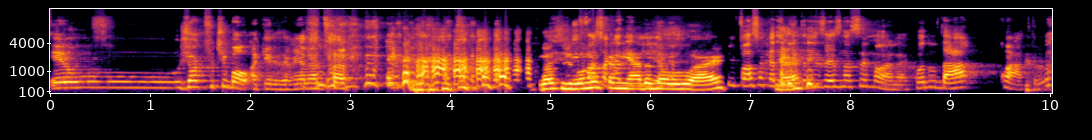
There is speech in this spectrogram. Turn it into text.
eu jogo futebol, aqueles é meio aleatório. Gosto de longas caminhadas ao luar. E faço academia Né? três vezes na semana. Quando dá, quatro.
